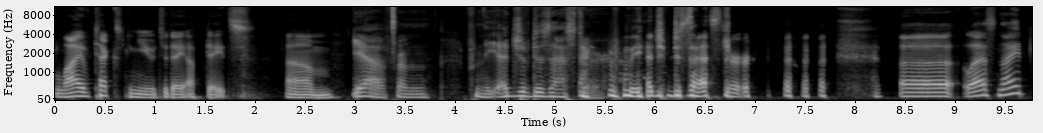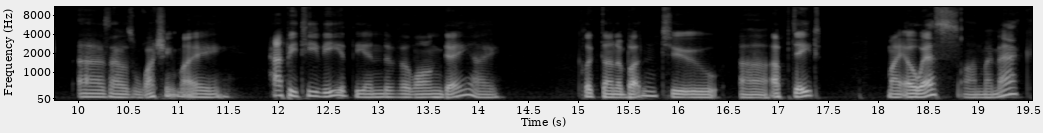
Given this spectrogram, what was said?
live texting you today updates um, Yeah, from from the edge of disaster. from the edge of disaster. uh, last night, as I was watching my happy TV at the end of a long day, I clicked on a button to uh, update my OS on my Mac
